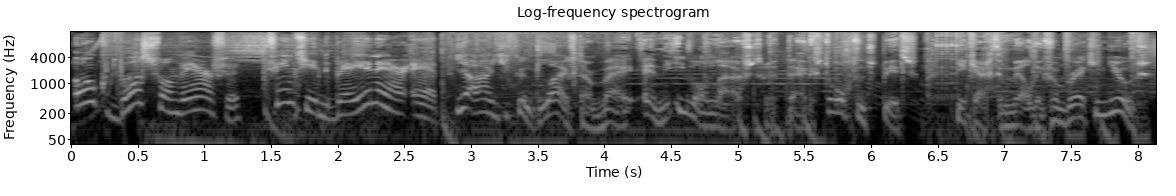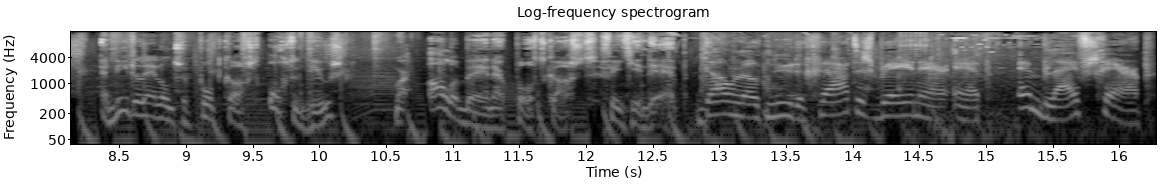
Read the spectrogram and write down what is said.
Ook Bas van Werven vind je in de BNR-app. Ja, je kunt live naar mij en Iwan luisteren tijdens de ochtendspits. Je krijgt een melding van Breaking News. En niet alleen onze podcast Ochtendnieuws, maar alle BNR-podcasts vind je in de app. Download nu de gratis BNR-app en blijf scherp.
